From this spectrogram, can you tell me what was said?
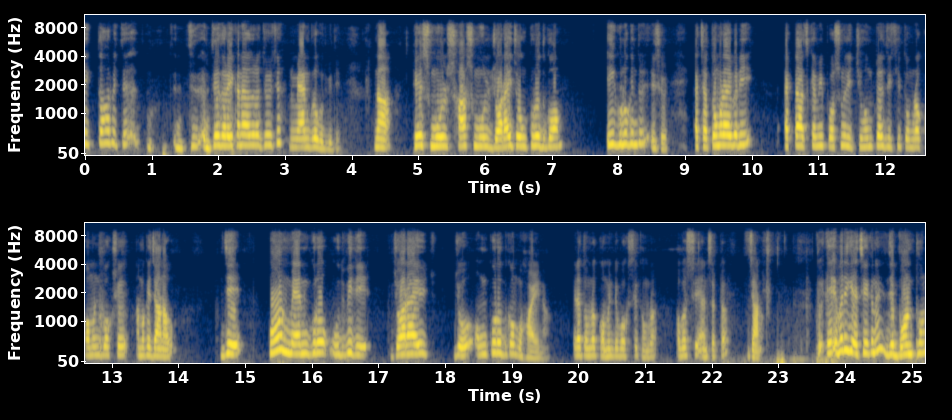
লিখতে হবে যে ধরো এখানে যে ম্যানগ্রোভ উদ্ভিদে। না, ঠেসমূল, শ্বাসমূল জরাই চঙ্কুরোদ্গম এইগুলো কিন্তু এসে আচ্ছা তোমরা এবারই একটা আজকে আমি প্রশ্ন দিচ্ছি হোম টাচ দিচ্ছি, তোমরা কমেন্ট বক্সে আমাকে জানাও যে কোন ম্যানগ্রোভ উদ্ভিদের জরায়ুজ অঙ্কুরোদ্গম হয় না? এটা তোমরা কমেন্ট বক্সে তোমরা অবশ্যই অ্যান্সারটা জানো তো এবারে গেছে এখানে যে বন্ঠন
